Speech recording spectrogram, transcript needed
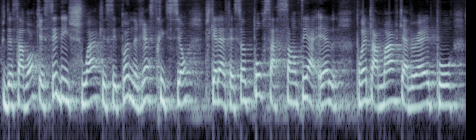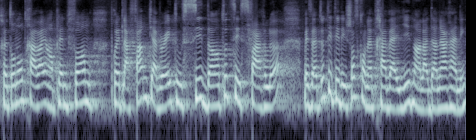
puis de savoir que c'est des choix, que c'est pas une restriction, puis qu'elle a fait ça pour sa santé à elle, pour être la mère qu'elle veut être, pour retourner au travail en pleine forme, pour être la femme qu'elle veut être aussi dans toutes ces sphères là. Mais ça a tout été des choses qu'on a travaillé dans la dernière année.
